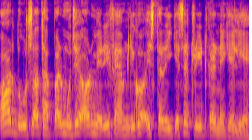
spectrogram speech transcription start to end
और दूसरा थप्पड़ मुझे और मेरी फैमिली को इस तरीके से ट्रीट करने के लिए।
